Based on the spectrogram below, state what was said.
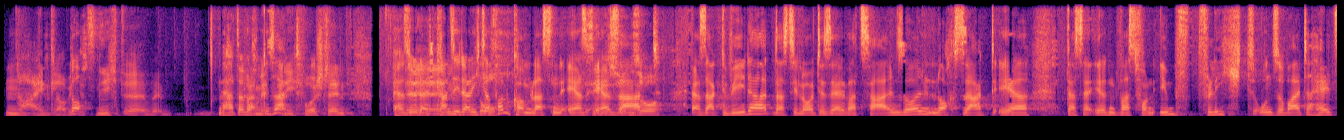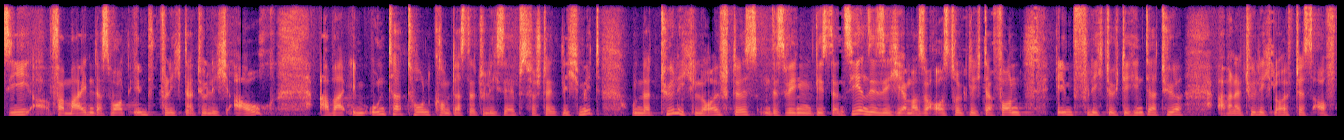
Nein, glaube ich jetzt nicht. Äh, hat er doch gesagt. Ich vorstellen. Herr Söder, ich kann Sie da nicht ähm, davonkommen lassen. Er, er, sagt, so? er sagt weder, dass die Leute selber zahlen sollen, noch sagt er, dass er irgendwas von Impfpflicht und so weiter hält. Sie vermeiden das Wort Impfpflicht natürlich auch. Aber im Unterton kommt das natürlich selbstverständlich mit. Und natürlich läuft es, und deswegen distanzieren Sie sich ja immer so ausdrücklich davon, Impfpflicht durch die Hintertür. Aber natürlich läuft es auf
